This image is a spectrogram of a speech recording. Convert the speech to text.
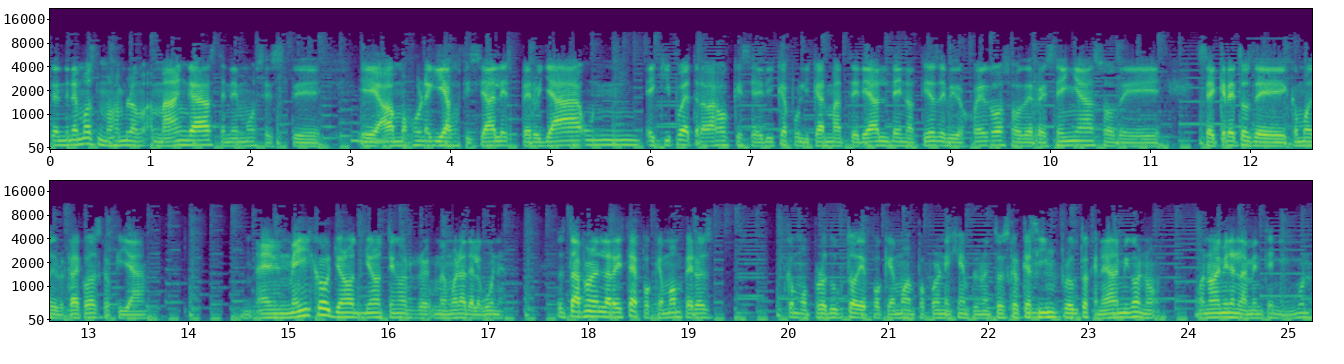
tendremos, por ejemplo, mangas, tenemos este, eh, a lo mejor unas guías oficiales, pero ya un equipo de trabajo que se dedica a publicar material de noticias de videojuegos o de reseñas o de secretos de cómo desbloquear cosas, creo que ya. En México yo no, yo no tengo memoria de alguna. Está la revista de Pokémon, pero es como producto de Pokémon, por un ejemplo, ¿no? Entonces creo que así un producto general, amigo, no, o no me viene en la mente ninguno.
